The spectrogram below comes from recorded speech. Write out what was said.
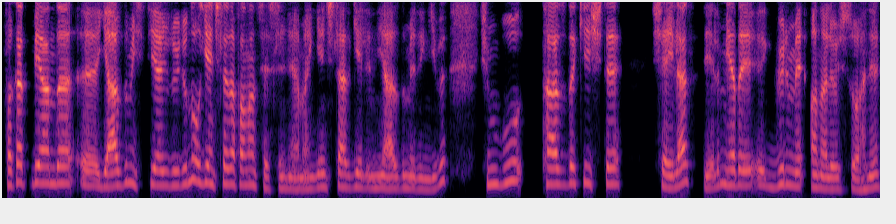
Fakat bir anda e, yardım ihtiyacı duyduğunda o gençlere falan sesleniyor hemen. Gençler gelin yardım edin gibi. Şimdi bu tarzdaki işte şeyler diyelim ya da e, gülme analojisi o hani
